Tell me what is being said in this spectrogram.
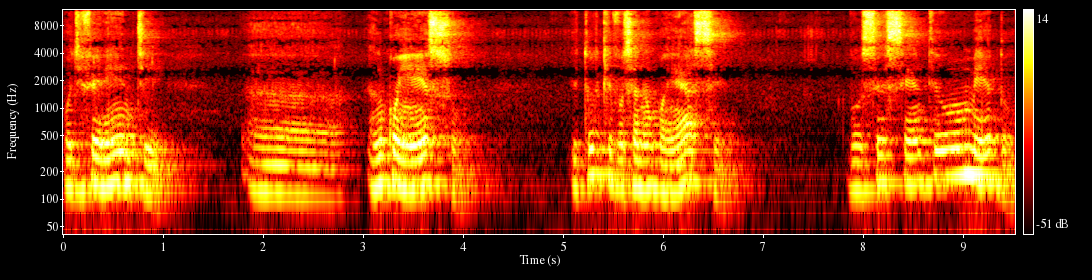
Ou diferente, uh, eu não conheço, e tudo que você não conhece, você sente um medo.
